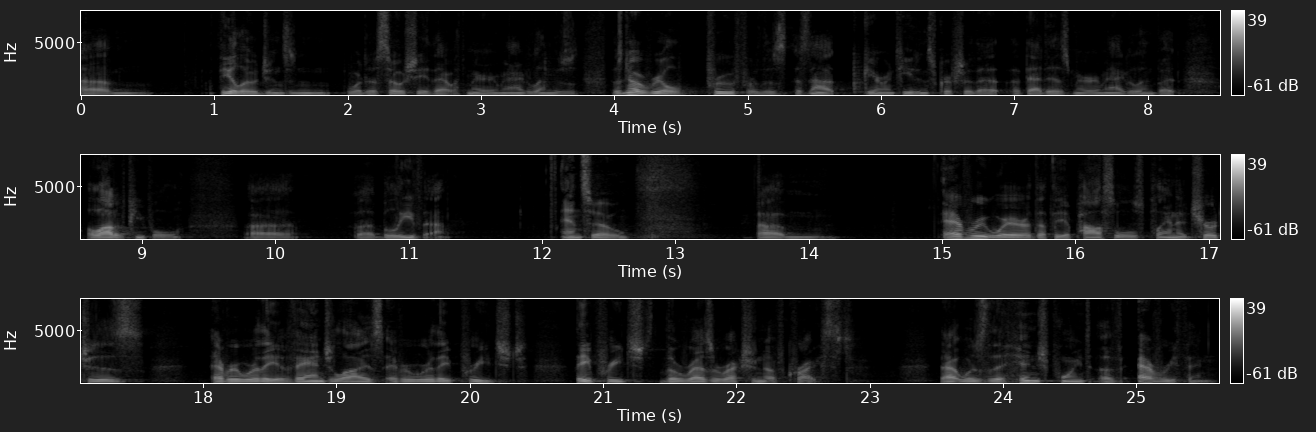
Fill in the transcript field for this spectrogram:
um, theologians and would associate that with Mary Magdalene. There's, there's no real proof, or it's not guaranteed in Scripture that, that that is Mary Magdalene, but a lot of people uh, uh, believe that. And so, um, everywhere that the apostles planted churches, everywhere they evangelized, everywhere they preached, they preached the resurrection of Christ. That was the hinge point of everything.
